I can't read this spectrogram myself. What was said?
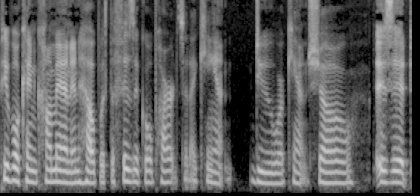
People can come in and help with the physical parts that I can't do or can't show is it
